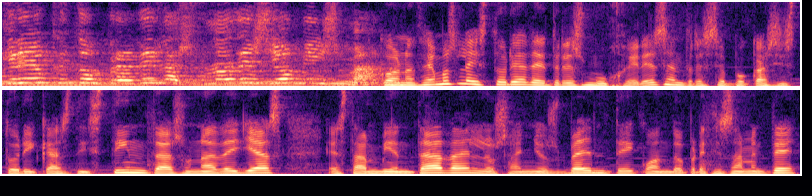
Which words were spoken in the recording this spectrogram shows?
creo que compraré las flores yo misma. Conocemos la historia de tres mujeres en tres épocas históricas distintas. Una de ellas está ambientada en los años 20, cuando precisamente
